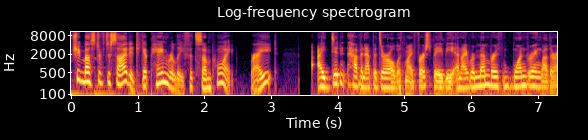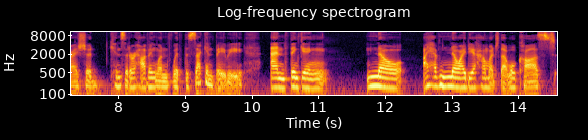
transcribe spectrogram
she must have decided to get pain relief at some point, right? I didn't have an epidural with my first baby, and I remember wondering whether I should consider having one with the second baby and thinking, no, I have no idea how much that will cost.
